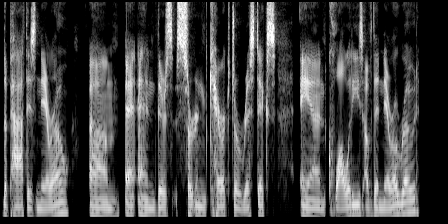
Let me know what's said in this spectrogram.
the path is narrow, um, and, and there's certain characteristics and qualities of the narrow road,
